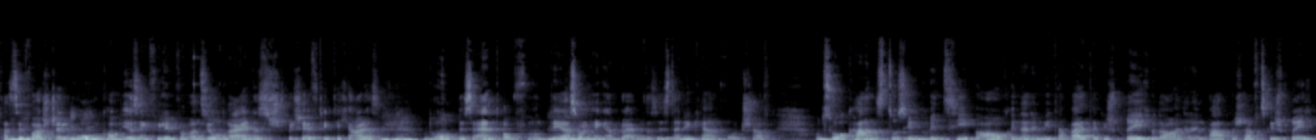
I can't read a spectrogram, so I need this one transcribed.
kannst du mhm. dir vorstellen. Mhm. Oben kommt irrsinnig viel Information rein, das beschäftigt dich alles. Mhm. Und unten ist ein Tropfen und der mhm. soll hängen bleiben. Das ist deine Kernbotschaft. Und so kannst du es im Prinzip auch in einem Mitarbeitergespräch oder auch in einem Partnerschaftsgespräch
